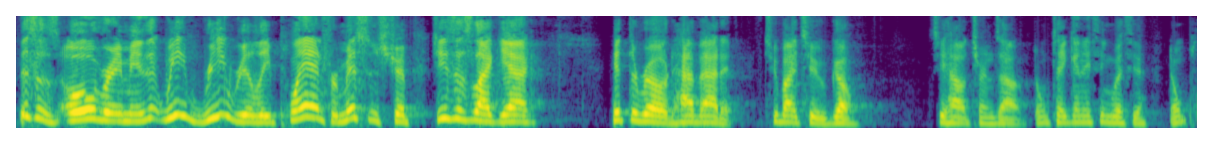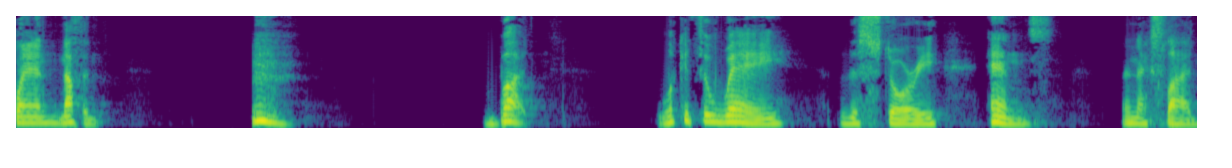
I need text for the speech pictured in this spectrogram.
This is over. I mean, we we really plan for mission trip. Jesus is like, yeah, hit the road, have at it two by two, go. See how it turns out. Don't take anything with you. Don't plan, nothing. but look at the way the story ends. The next slide.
